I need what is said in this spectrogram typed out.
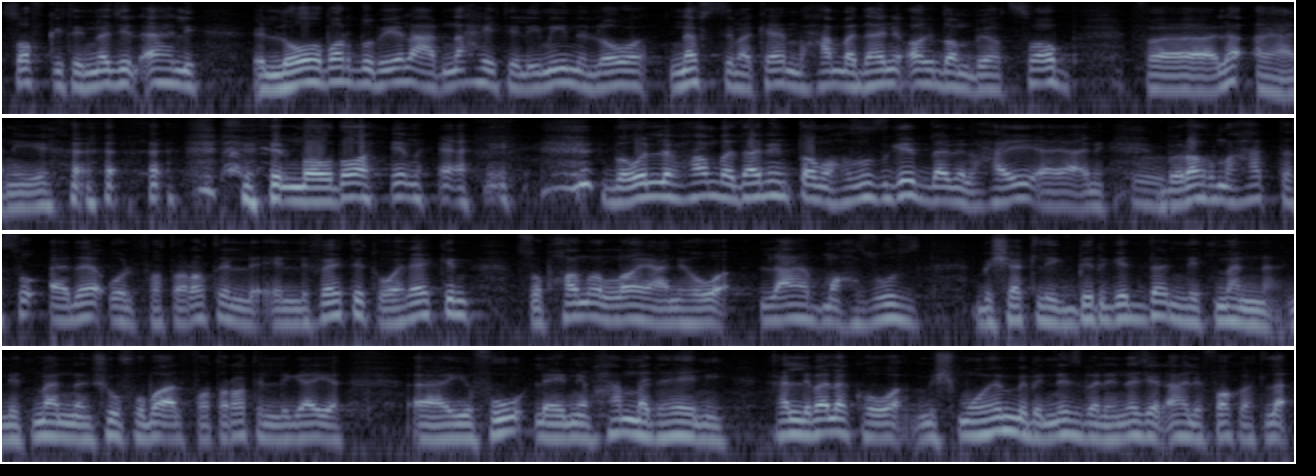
صفقة النادي الأهلي اللي هو برضه بيلعب ناحية اليمين اللي هو نفس مكان محمد هاني أيضا بيتصاب. فلا يعني الموضوع هنا يعني بقول لمحمد هاني انت محظوظ جدا الحقيقة يعني برغم حتى سوء ادائه الفترات اللي, اللي فاتت ولكن سبحان الله يعني هو لاعب محظوظ بشكل كبير جدا. نتمنى نتمنى نشوفه بقى الفترات اللي جاية آه، يفوق. لأن محمد هاني خلي بالك هو مش مهم بالنسبة للنادي الأهلي فقط لا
